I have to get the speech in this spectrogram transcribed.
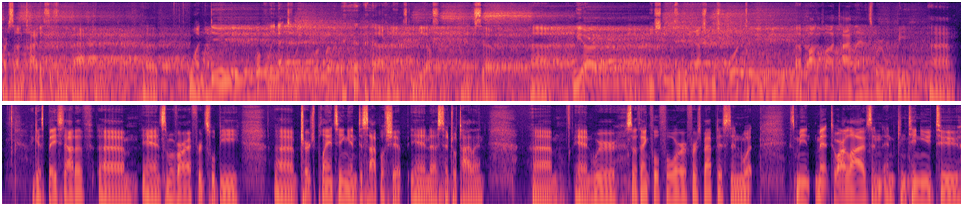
Our son Titus is in the back, and uh, one due hopefully next week. Uh, her name is going to be Elsa. And so um, we are uh, missionaries of the International Mission Board to uh, Thailand. It's where we'll be. Um, I guess, based out of. Um, and some of our efforts will be uh, church planting and discipleship in uh, central Thailand. Um, and we're so thankful for First Baptist and what it's mean, meant to our lives and, and continue to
